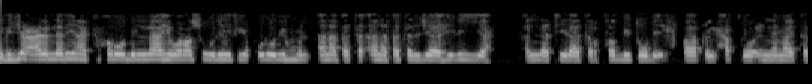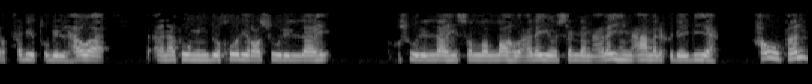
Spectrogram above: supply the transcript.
إذ جعل الذين كفروا بالله ورسوله في قلوبهم الأنفة أنفة الجاهلية التي لا ترتبط بإحقاق الحق وإنما ترتبط بالهوى فأنفوا من دخول رسول الله رسول الله صلى الله عليه وسلم عليهم عام الحديبية خوفا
